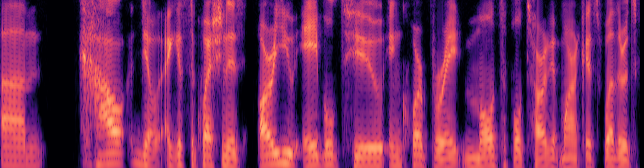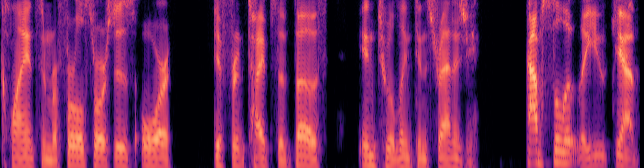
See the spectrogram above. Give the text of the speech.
um, how you know i guess the question is are you able to incorporate multiple target markets whether it's clients and referral sources or different types of both into a linkedin strategy? Absolutely you can.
